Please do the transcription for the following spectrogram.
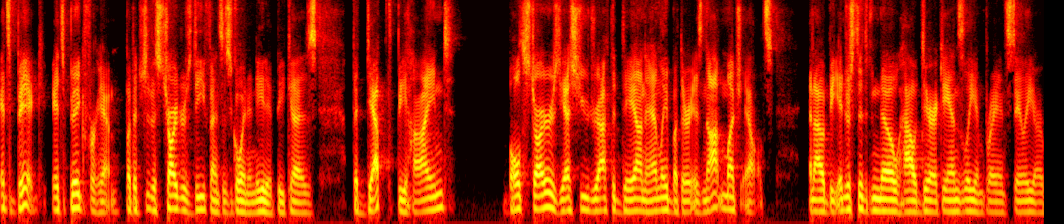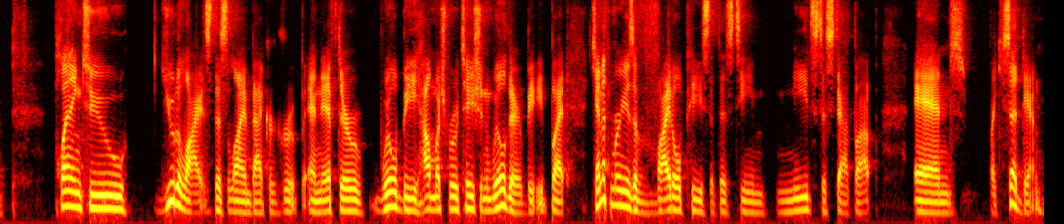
it's big. It's big for him. But the, this Chargers defense is going to need it because the depth behind both starters. Yes, you drafted Daiyan Henley, but there is not much else. And I would be interested to know how Derrick Ansley and Brandon Staley are planning to utilize this linebacker group and if there will be how much rotation will there be but kenneth murray is a vital piece that this team needs to step up and like you said dan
